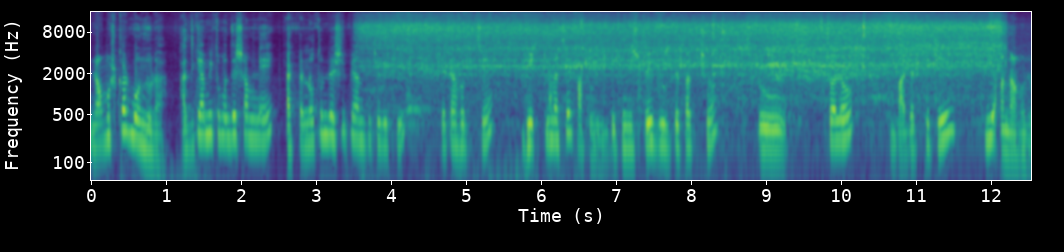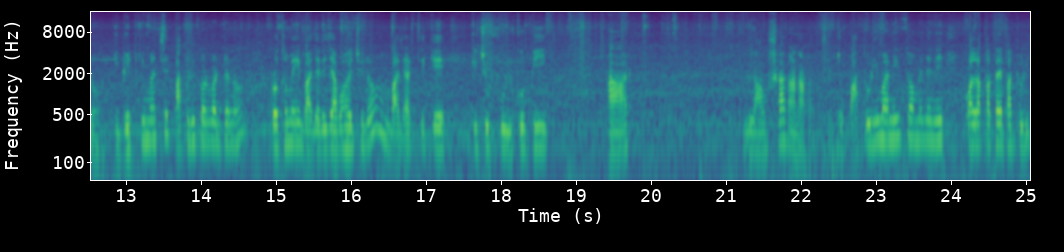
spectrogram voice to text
নমস্কার বন্ধুরা, আজকে আমি তোমাদের সামনে একটা নতুন রেসিপি আনতে চলেছি, সেটা হচ্ছে ভেটকি মাছের পাতুরি। দেখে নিশ্চয়ই বুঝতে পারছ। তো চলো বাজার থেকে কি আনা হলো? এই ভেটকি মাছের পাতুরি করবার জন্য প্রথমেই বাজারে যাওয়া হয়েছিল। বাজার থেকে কিছু ফুলকপি আর লাউ শাক আনা হয়েছে। তো পাতুরি মানেই তো আমরা জানি কলা পাতায় পাতুরি,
